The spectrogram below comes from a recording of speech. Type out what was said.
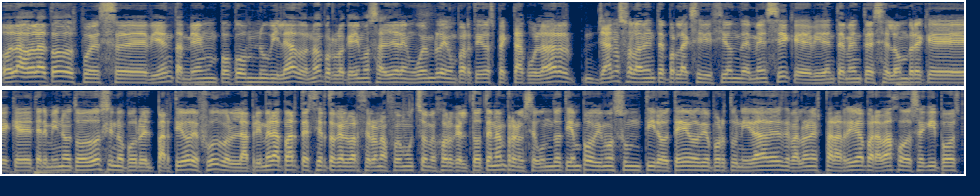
Hola, hola a todos. Pues eh, bien, también un poco nubilado, ¿no? Por lo que vimos ayer en Wembley, un partido espectacular, ya no solamente por la exhibición de Messi, que evidentemente es el hombre que, que determinó todo, sino por el partido de fútbol. La primera parte es cierto que el Barcelona fue mucho mejor que el Tottenham, pero en el segundo tiempo vimos un tiroteo de oportunidades, de balones para arriba, para abajo, dos equipos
